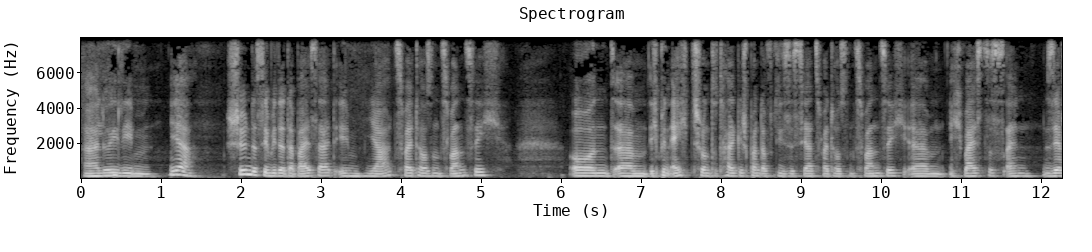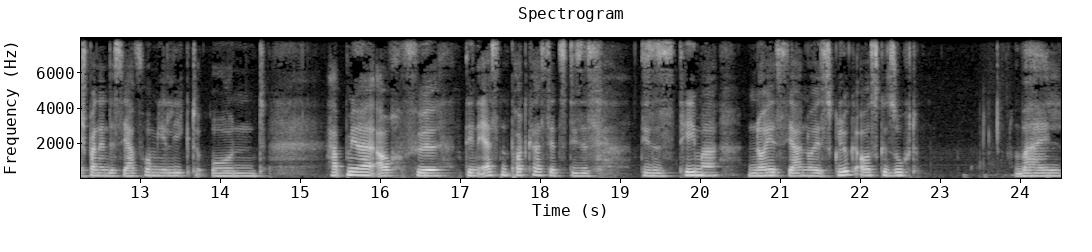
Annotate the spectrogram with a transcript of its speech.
Hallo ihr Lieben. Ja, schön, dass ihr wieder dabei seid im Jahr 2020. Und ähm, ich bin echt schon total gespannt auf dieses Jahr 2020. Ähm, ich weiß, dass ein sehr spannendes Jahr vor mir liegt und habe mir auch für den ersten Podcast jetzt dieses, dieses Thema neues Jahr, neues Glück ausgesucht, weil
